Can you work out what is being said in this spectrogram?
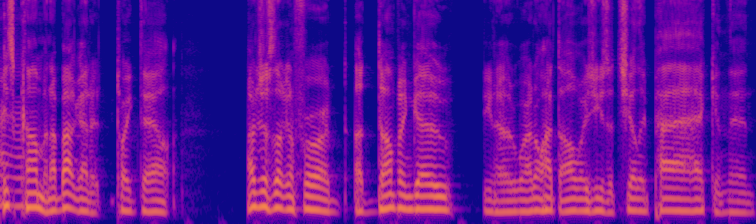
It's Um, coming. I about got it tweaked out. I was just looking for a, a dump and go, you know, where I don't have to always use a chili pack and then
